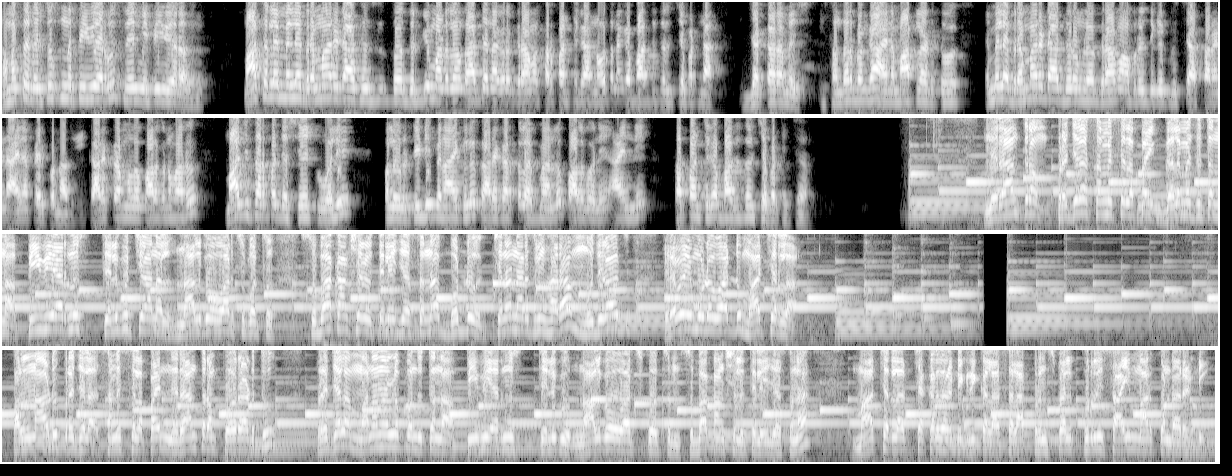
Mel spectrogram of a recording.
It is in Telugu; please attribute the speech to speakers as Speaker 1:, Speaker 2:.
Speaker 1: నమస్తే మీరు చూస్తున్న పీవీఆర్ న్యూస్ నేను మీ పీవీఆర్ రాజు మాచర్ల ఎమ్మెల్యే బ్రహ్మారెడ్డి ఆశీస్సులతో దుర్గి మండలం రాజానగరం గ్రామ సర్పంచ్గా నూతనంగా బాధ్యతలు చేపట్టిన జక్కా రమేష్. ఈ సందర్భంగా ఆయన మాట్లాడుతూ ఎమ్మెల్యే బ్రహ్మారెడ్డి ఆధ్వర్యంలో గ్రామ అభివృద్ధికి కృషి చేస్తారని ఆయన పేర్కొన్నారు. ఈ కార్యక్రమంలో పాల్గొన్న వారు మాజీ సర్పంచ్ షేక్ ఒలి పలువురు టీడీపీ నాయకులు కార్యకర్తలు అభిమానులు పాల్గొని ఆయన్ని సర్పంచ్గా బాధ్యతలు చేపట్టించారు.
Speaker 2: నిరంతరం ప్రజల సమస్యలపై గలమెత్తుతున్న పీవీఆర్ న్యూస్ తెలుగు ఛానల్ నాలుగో వార్షికోత్సవం శుభాకాంక్షలు తెలియజేస్తున్న బొడ్డు చిన్న నరసింహార ముదిరాజ్ ఇరవై మూడో వార్డు మాచర్ల. పల్నాడు ప్రజల సమస్యలపై నిరంతరం పోరాడుతూ ప్రజల మన్ననలు పొందుతున్న పీవీఆర్ న్యూస్ తెలుగు నాలుగో వార్షికోత్సవం శుభాకాంక్షలు తెలియజేస్తున్న మాచర్ల చక్రధర డిగ్రీ కళాశాల ప్రిన్సిపల్ కుర్రి సాయి మార్కొండారెడ్డి.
